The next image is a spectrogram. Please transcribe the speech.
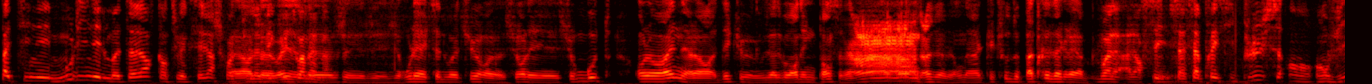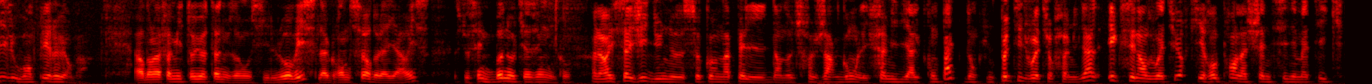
patiner, mouliner le moteur quand tu accélères. Je crois que tu l'as vécu toi-même. J'ai roulé avec cette voiture euh, sur les sur route en Lorraine. Alors dès que vous abordez une pente, on a quelque chose de pas très agréable. Voilà. Alors ça s'apprécie plus en, en ville ou en périurbain. Alors dans la famille Toyota, nous avons aussi Loris, la grande sœur de la Yaris. Est-ce que c'est une bonne occasion, Nico Alors il s'agit d'une ce qu'on appelle dans notre jargon les familiales compactes, donc une petite voiture familiale, excellente voiture qui reprend la chaîne cinématique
